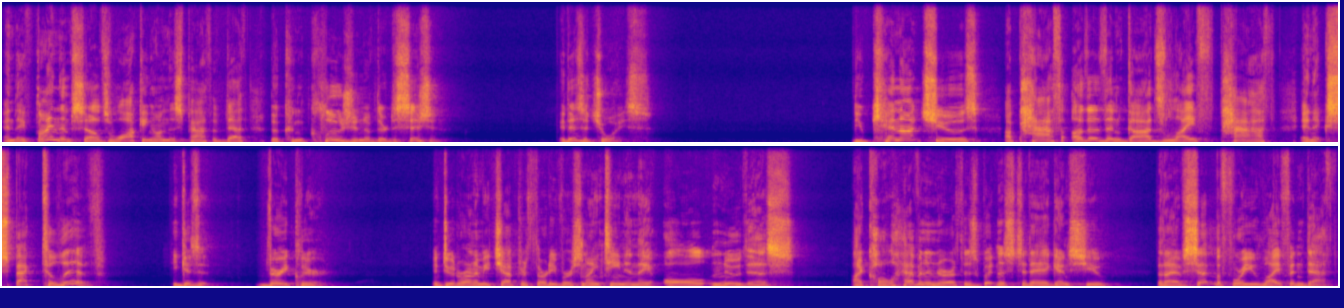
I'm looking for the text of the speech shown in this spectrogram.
and they find themselves walking on this path of death, the conclusion of their decision. It is a choice. You cannot choose a path other than God's life path and expect to live. He gives it very clear. In Deuteronomy chapter 30, verse 19, and they all knew this I call heaven and earth as witness today against you that I have set before you life and death,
